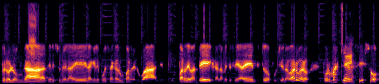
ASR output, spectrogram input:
prolongada, tenés una heladera que le puedes sacar un par de lugares, un par de bandejas, la metes ahí adentro y todo funciona bárbaro. Por más que hagas eso,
